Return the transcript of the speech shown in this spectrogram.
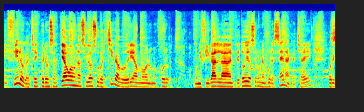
y filo, ¿cachai? Pero Santiago es una ciudad súper chica, podríamos a lo mejor unificarla entre todos y hacer una pura escena, ¿cachai? Porque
